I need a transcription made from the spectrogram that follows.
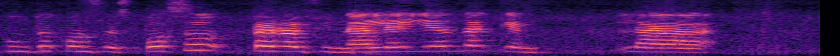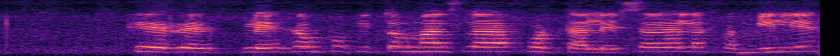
junto con su esposo, pero al final ella es la que la que refleja un poquito más la fortaleza de la familia,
